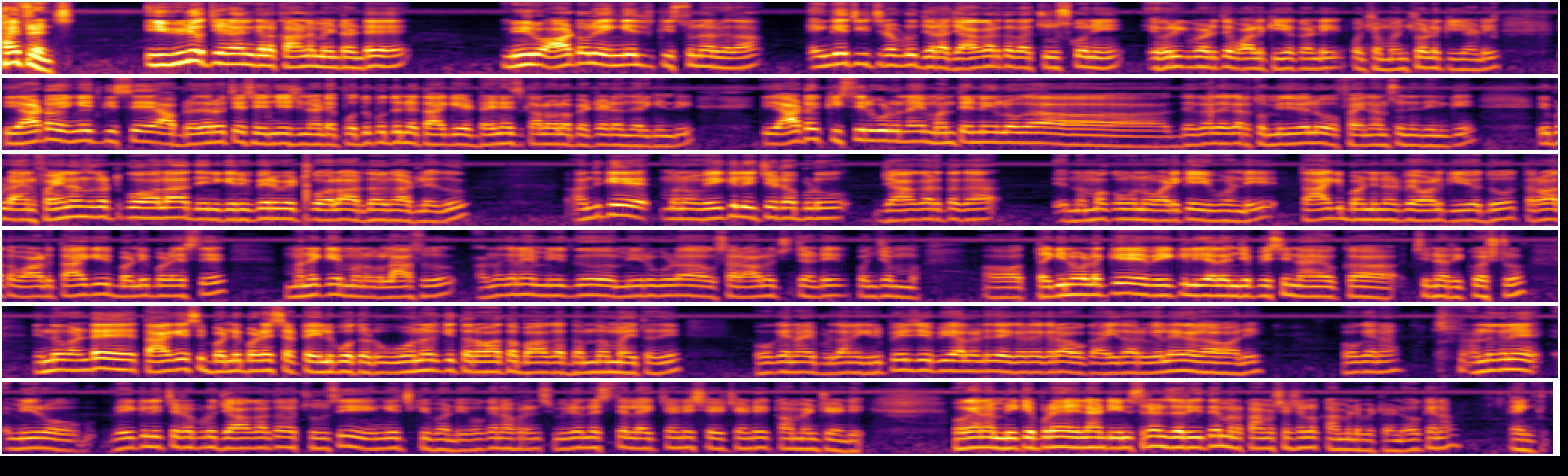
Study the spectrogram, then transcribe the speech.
Hi friends ఈ video తీయడానికి గల కారణం ఏంటంటే మీరు ఆటోలు ఎంగేజ్కి ఇస్తున్నారు కదా ఎంగేజ్కి ఇచ్చినప్పుడు జర జాగ్రత్తగా చూసుకొని ఎవరికి పడితే వాళ్ళకి ఇవ్వకండి కొంచెం మంచి వాళ్ళకి ఇవ్వండి ఈ ఆటో ఎంగేజ్కి ఇస్తే ఆ బ్రదర్ వచ్చేసి ఏం చేసిండంటే పొద్దు పొద్దున్నే తాగి డ్రైనేజ్ కాలువలో పెట్టడం జరిగింది. ఈ ఆటో కిస్తీలు కూడా ఉన్నాయి మంత్ ఎండింగ్లోగా దగ్గర దగ్గర తొమ్మిది వేలు ఫైనాన్స్ ఉంది దీనికి. ఇప్పుడు ఆయన ఫైనాన్స్ కట్టుకోవాలా దీనికి రిపేర్ పెట్టుకోవాలా అర్థం కావట్లేదు. అందుకే మనం వెహికల్ ఇచ్చేటప్పుడు జాగ్రత్తగా నమ్మకం ఉన్న వాడికే ఇవ్వండి. తాగి బండి నడిపే వాళ్ళకి ఇవ్వద్దు తర్వాత వాడు తాగి బండి పడేస్తే మనకే మనకు లాసు. అందుకనే మీకు మీరు కూడా ఒకసారి ఆలోచించండి. కొంచెం తగిన వాళ్ళకే వెహికల్ ఇవ్వాలని చెప్పేసి నా యొక్క చిన్న రిక్వెస్ట్. ఎందుకంటే తాగేసి బండి పడేసి అట్ట వెళ్ళిపోతాడు. ఓనర్కి తర్వాత బాగా దమ్దమ్ అవుతుంది. ఓకేనా? ఇప్పుడు దానికి రిపేర్ చేపించాలంటే దగ్గర దగ్గర ఒక ఐదు ఆరు వేలైనా కావాలి. ఓకేనా? అందుకనే మీరు వెహికల్ ఇచ్చేటప్పుడు జాగ్రత్తగా చూసి ఎంగేజ్కి ఇవ్వండి. ఓకేనా ఫ్రెండ్స్? వీడియో నచ్చితే లైక్ చేయండి షేర్ చేయండి కామెంట్ చేయండి. ఓకేనా? మీకు ఎప్పుడైనా ఇలాంటి ఇన్సిడెంట్ జరిగితే మన కామెంట్ సెక్షన్లో కామెంట్ పెట్టండి. ఓకేనా? Thank you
